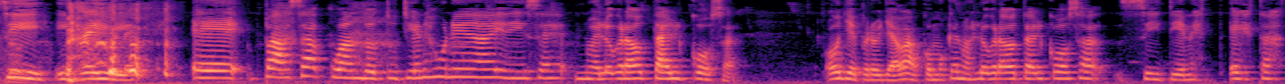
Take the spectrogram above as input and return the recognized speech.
sí, increíble. Eh, pasa cuando tú tienes una edad y dices, no he logrado tal cosa. Oye, pero ya va, ¿cómo que no has logrado tal cosa si tienes estas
